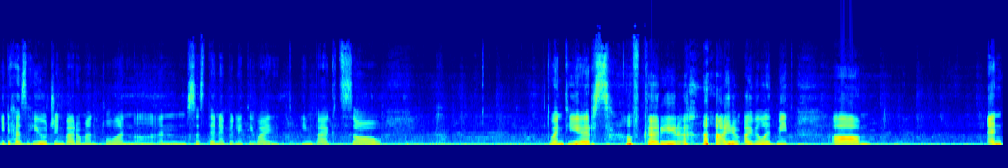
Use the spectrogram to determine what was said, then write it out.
it has huge environmental and, uh, and sustainability-wide impacts. So. 20 years of career, I, I will admit. Um, and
